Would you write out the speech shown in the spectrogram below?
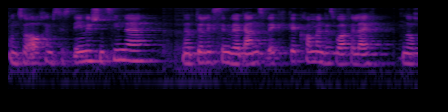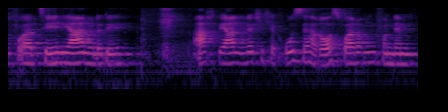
Und so auch im systemischen Sinne, natürlich sind wir ganz weggekommen. Das war vielleicht noch vor zehn Jahren oder die acht Jahren wirklich eine große Herausforderung von dem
